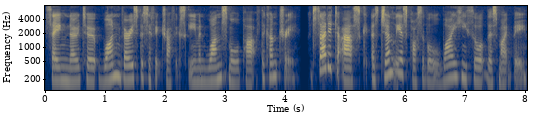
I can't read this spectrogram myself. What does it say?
saying no to one very specific traffic scheme in one small part of the country. I decided to ask, as gently as possible, why he thought this might be.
